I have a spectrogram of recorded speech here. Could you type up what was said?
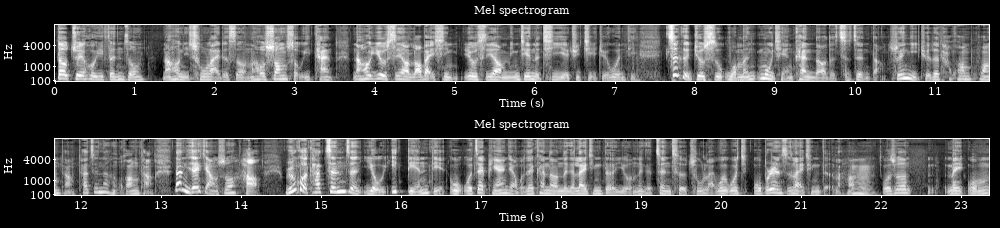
到最后一分钟，然后你出来的时候，然后双手一摊，然后又是要老百姓，又是要民间的企业去解决问题，这个就是我们目前看到的执政党。所以你觉得他荒不荒唐？他真的很荒唐。那你在讲说，好，如果他真正有一点点，我我在平安讲，我在看到那个赖清德有那个政策出来，我我我不认识赖清德了哈，我说没我们。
